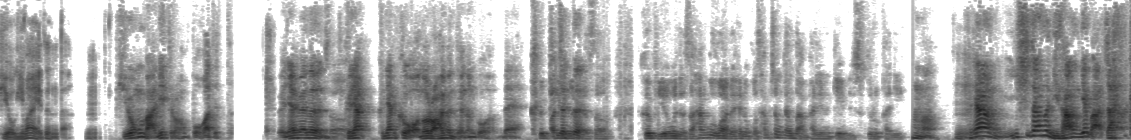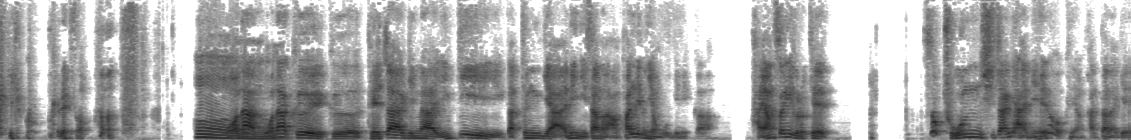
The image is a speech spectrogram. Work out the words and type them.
비용이 많이 든다. 음, 비용 많이 들어 뭐가 됐든. 왜냐면은 그래서- 그냥 그냥 그 언어로 하면 되는 거. 네. 그 비용을 어쨌든. 그 비용을 들여서 한국어를 해놓고 3천 장도 안 팔리는 게임이 수두룩 하니 음. 음. 그냥 이 시장은 이상한 게 맞아. 그리고 그래서 어, 워낙 워낙 그그 대작이나 인기 같은 게 아닌 이상은 안 팔리는 형국이니까 다양성이 그렇게 썩 좋은 시장이 아니에요. 그냥 간단하게.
